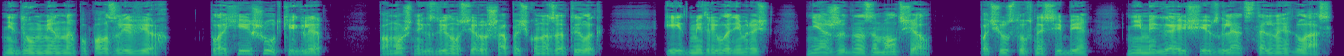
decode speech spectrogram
недоуменно поползли вверх. «Плохие шутки, Глеб». Помощник сдвинул серую шапочку на затылок и Дмитрий Владимирович неожиданно замолчал, почувствовав на себе немигающий взгляд стальных глаз.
